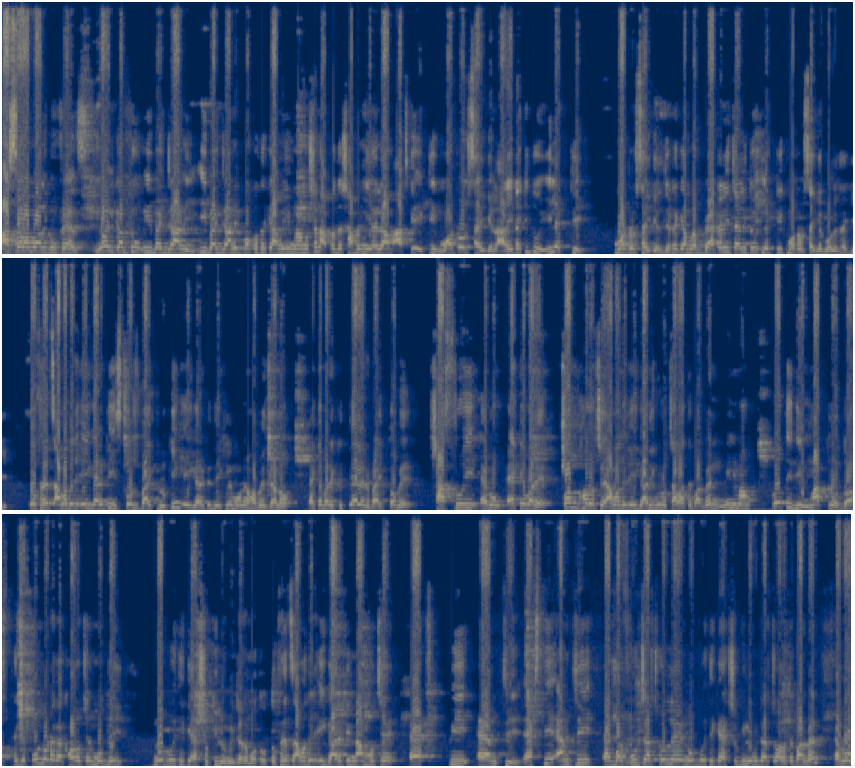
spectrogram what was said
আসসালামু আলাইকুম friends welcome to E bike journey E bike জার্নির পক্ষ থেকে আমি ইমরান হোসেন, আপনাদের সামনে নিয়ে এলাম আজকে একটি মোটর সাইকেল আর এটা কিন্তু ইলেকট্রিক মোটর সাইকেল যেটাকে আমরা ব্যাটারি চালিত ইলেকট্রিক মোটর সাইকেল বলে থাকি। তো ফ্রেন্ডস আমাদের এই গাড়িটি স্পোর্টস বাইক লুকিং এই গাড়িটি দেখলে মনে হবে যেন একেবারে একটি তেলের বাইক তবে সাশ্রয়ী এবং একেবারে কম খরচে আমাদের এই গাড়িগুলো চালাতে পারবেন। মিনিমাম প্রতিদিন মাত্র দশ থেকে পনেরো টাকা খরচের মধ্যেই নব্বই থেকে একশো কিলোমিটারের মতো। তো ফ্রেন্ডস আমাদের এই গাড়িটির নাম হচ্ছে M three XP M three একবার ফুল চার্জ করলে নব্বই থেকে একশো কিলোমিটার চালাতে পারবেন এবং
